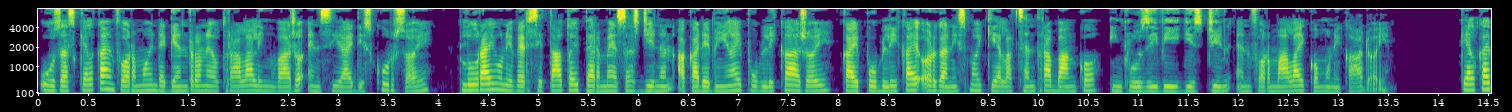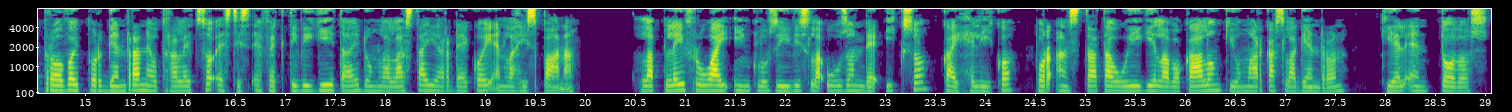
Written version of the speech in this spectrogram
usas kelkain formoin de genro neutrala lingvajo en siai discursoi, Plurai universitatoi permesas ginen academiai publicajoi kai publicai organismoi kiela centra banco inclusivigis gin en formalai comunicadoi. Kelkai provoi por genra neutraletso estis effektivigitai dum la lasta iardecoi en la hispana. La plei fruai inclusivis la uson de ixo kai helico por anstata uigi la vocalon kiu markas la genron, kiel en todos,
